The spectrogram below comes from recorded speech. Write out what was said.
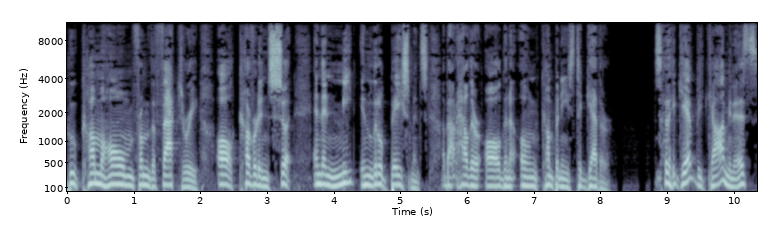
who come home from the factory all covered in soot and then meet in little basements about how they're all going to own companies together. So they can't be communists.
